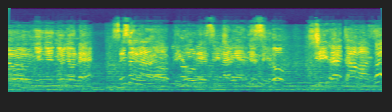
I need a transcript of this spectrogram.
လုံးလုံးညီညီညွတ်ညွတ်နဲ့စိတ်ဆက်တော့ဒီမိုကရေစီနိုင်ငံတည်စီတို့ရှိခဲ့ကြပါစို့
